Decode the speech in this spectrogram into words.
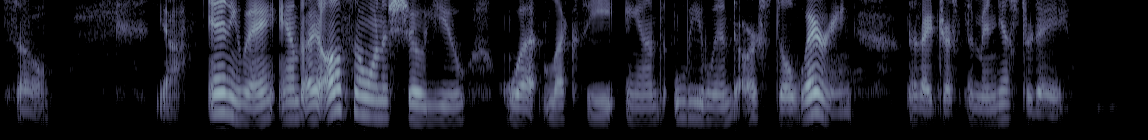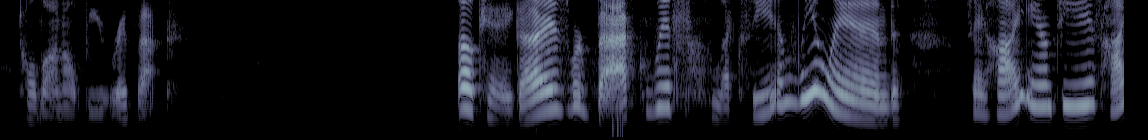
So, yeah. Anyway, and I also want to show you what Lexi and Leland are still wearing that I dressed them in yesterday. Hold on, I'll be right back. Okay, guys, we're back with Lexi and Leland. Say hi, aunties. Hi,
